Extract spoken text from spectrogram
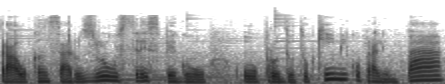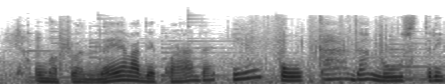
para alcançar os lustres, pegou o produto químico para limpar, uma flanela adequada e limpou cada lustre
